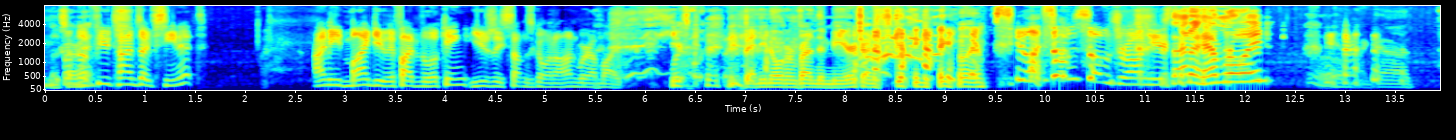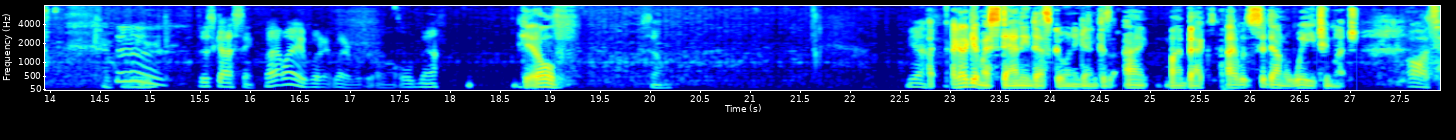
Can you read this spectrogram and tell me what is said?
Looks From all the right. few times I've seen it, I mean, mind you, if I'm looking, usually something's going on where I'm like, what's You're bending over in front of the mirror trying to get a, glimpse. you're like, something, something's wrong here. Is that a hemorrhoid? Oh my god. Disgusting. That way, whatever. whatever, old now. Get old. So, yeah. I gotta get my standing desk going again because I my back I would sit down way too much. Oh, it's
